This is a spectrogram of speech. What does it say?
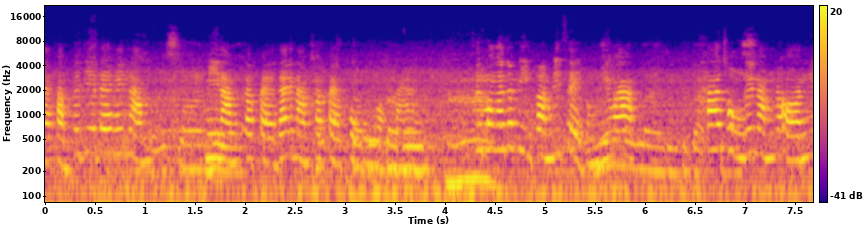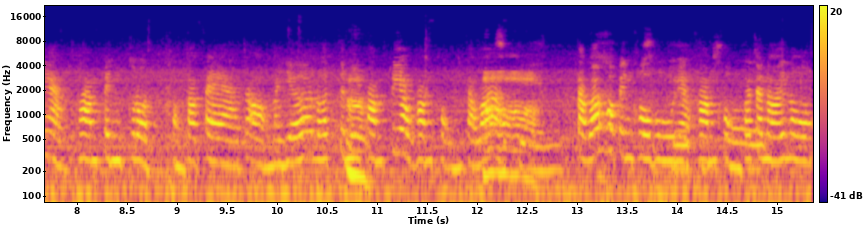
อะค่ะเพื่อที่จะได้ให้น้ำมีน้ำกาแฟได้น้ำกาแฟโคบูออกมาซึ่งมันก็จะมีความพิเศษตรงที่ว่า ถ้าชงด้วยน้ำร้อนเนี่ยความเป็นกรดของกาแฟจะออกมาเยอะรสจะมีความเปรี้ยวความขมแต่ว่า แต่ว่าพอเป็นโคบูเนี่ยความขมก็จะน้อยลง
